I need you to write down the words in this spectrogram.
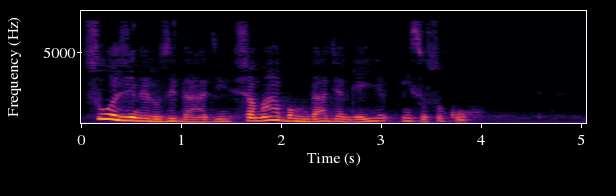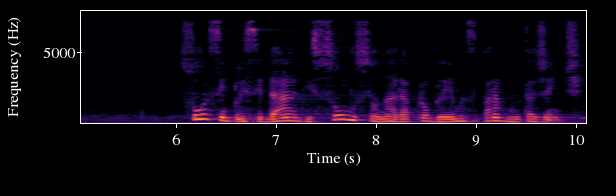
Sua generosidade chama a bondade alheia em seu socorro. Sua simplicidade solucionará problemas para muita gente.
